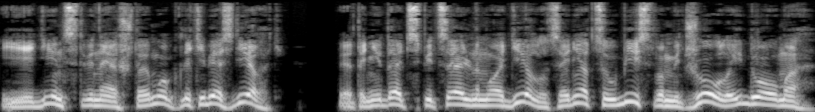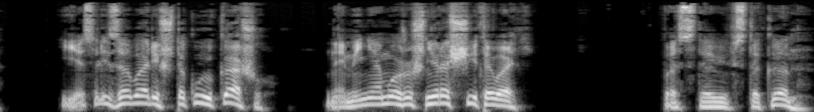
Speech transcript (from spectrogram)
Единственное, что я мог для тебя сделать, это не дать специальному отделу заняться убийствами Джоула и Доума. Если заваришь такую кашу, на меня можешь не рассчитывать. Поставив стакан,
